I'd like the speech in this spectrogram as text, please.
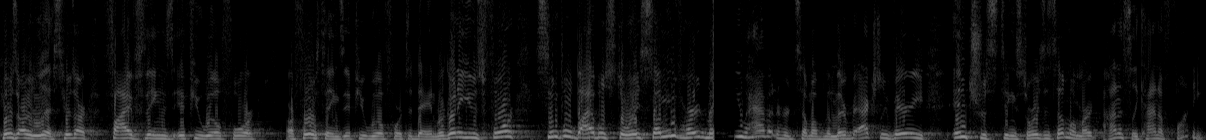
here's our list. Here's our five things, if you will, for, or four things, if you will, for today. And we're going to use four simple Bible stories. Some you've heard, maybe you haven't heard some of them. They're actually very interesting stories, and some of them are honestly kind of funny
